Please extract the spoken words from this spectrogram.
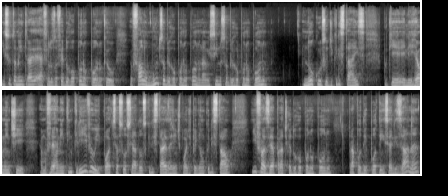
Isso também traz a filosofia do Ho'oponopono, que eu, eu falo muito sobre o Ho'oponopono, né? eu ensino sobre o Ho'oponopono, no curso de cristais, porque ele realmente é uma ferramenta incrível e pode ser associado aos cristais. A gente pode pegar um cristal e fazer a prática do Ho'oponopono para poder potencializar, né?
